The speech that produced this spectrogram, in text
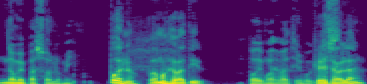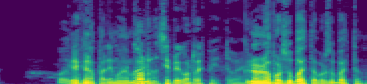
No me pasó lo mismo. Bueno, podemos debatir. Podemos debatir. ¿Querés hablar? Podemos. ¿Querés que nos paremos de Con- mano? siempre con respeto. ¿eh? No, no, por supuesto, por supuesto.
